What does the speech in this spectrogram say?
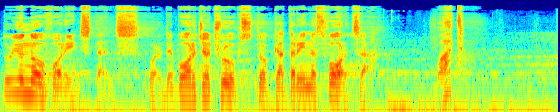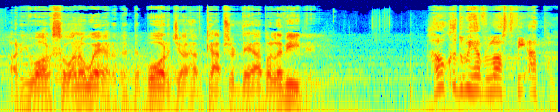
Do you know, for instance, where the Borgia troops took Caterina Sforza? what? Are you also unaware that the Borgia have captured the Apple of Eden? How could we have lost the apple?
